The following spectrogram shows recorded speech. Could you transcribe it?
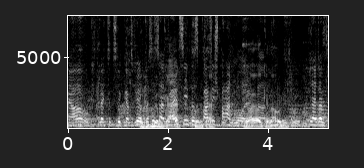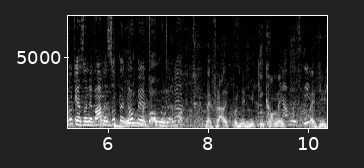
Ja, okay, vielleicht jetzt nicht ganz viel, aber das ist halt, weil Sie das quasi sparen wollen. Ja, ja, genau. Richtig. Na, dann tut ja so eine warme Suppe doppelt Wunderbar, gut, wunderbar. oder? Meine Frau ist bloß nicht mitgekommen, weil sie,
